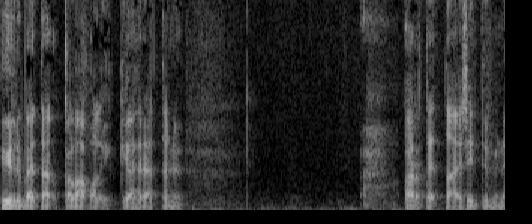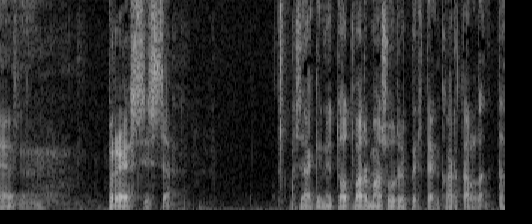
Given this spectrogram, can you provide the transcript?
hirveätä kalapaliikkia herättänyt Arteetta esiintyminen pressissä. Säkin nyt oot varmaan suurin piirtein kartalla, että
